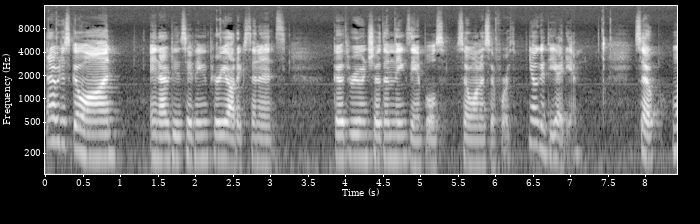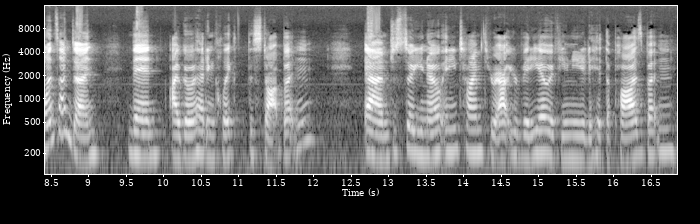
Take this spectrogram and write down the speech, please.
and I would just go on and I would do the same thing with periodic sentence go through and show them the examples, so on and so forth. You'll get the idea. So once I'm done, then I go ahead and click the stop button. Um, just so you know, anytime throughout your video, if you needed to hit the pause button,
